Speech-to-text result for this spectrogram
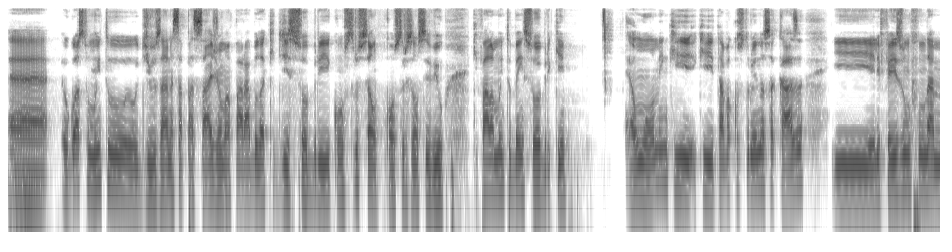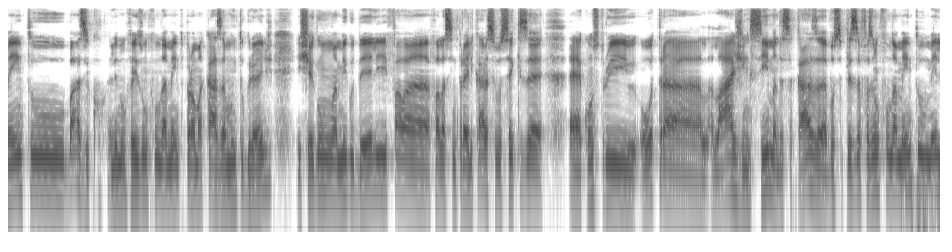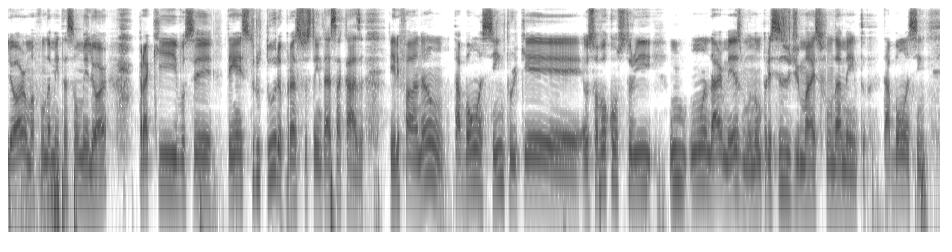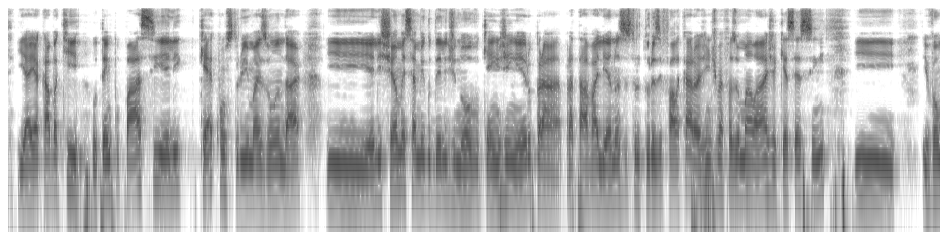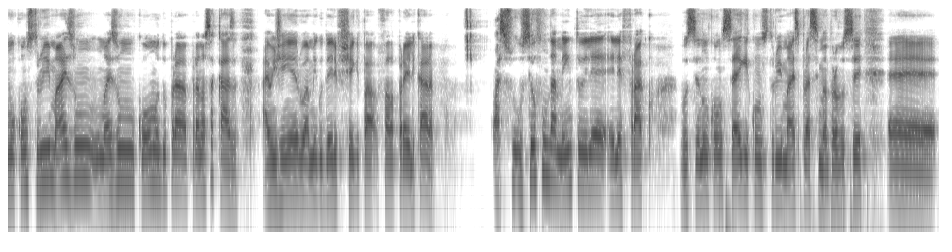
É, eu gosto muito de usar nessa passagem uma parábola que diz sobre construção, construção civil, que fala muito bem sobre que é um homem que estava construindo essa casa e ele fez um fundamento básico. Ele não fez um fundamento para uma casa muito grande. E chega um amigo dele e fala, fala assim para ele: Cara, se você quiser é, construir outra laje em cima dessa casa, você precisa fazer um fundamento melhor, uma fundamentação melhor, para que você tenha estrutura para sustentar essa casa. Ele fala: Não, tá bom assim, porque eu só vou construir um, um andar mesmo, não preciso de mais fundamento. Tá bom assim. E aí acaba que o tempo passa e ele quer construir mais um andar e ele chama esse amigo dele de novo, que é engenheiro, para estar tá avaliando as estruturas e fala: Cara, a gente vai fazer uma laje aqui assim, assim e, e vamos construir mais um, mais um cômodo para nossa casa. Aí o engenheiro, o amigo dele, chega e fala para ele: Cara, o seu fundamento ele é, ele é fraco. Você não consegue construir mais para cima. Para você é,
